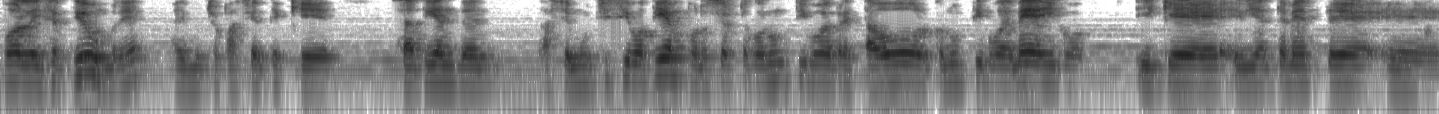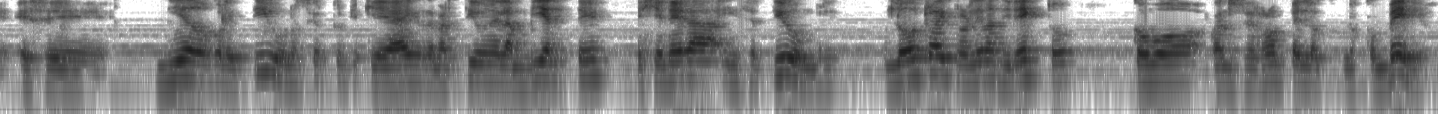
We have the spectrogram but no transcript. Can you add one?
por la incertidumbre. Hay muchos pacientes que se atienden hace muchísimo tiempo, ¿no es cierto?, con un tipo de prestador, con un tipo de médico, y que evidentemente eh, ese miedo colectivo, ¿no es cierto?, que, hay repartido en el ambiente genera incertidumbre. Lo otro, hay problemas directos, como cuando se rompen los, convenios.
